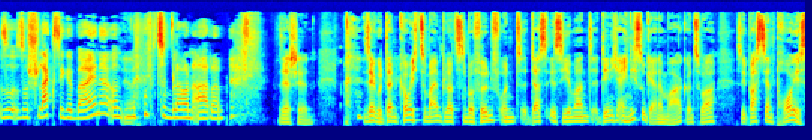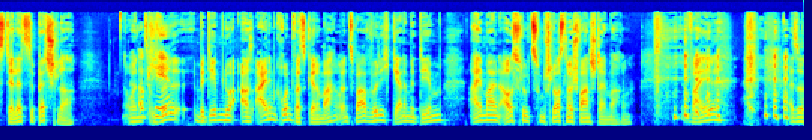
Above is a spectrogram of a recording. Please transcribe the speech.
so, so schlachsige Beine und Ja. mit so blauen Adern. Sehr schön. Sehr gut, dann komme ich zu meinem Platz Nummer 5 und das ist jemand, den ich eigentlich nicht so gerne mag, und zwar Sebastian Preuß, der letzte Bachelor. Und Okay. ich würde mit dem nur aus einem Grund was gerne machen, und zwar würde ich gerne mit dem einmal einen Ausflug zum Schloss Neuschwanstein machen. Weil, also,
